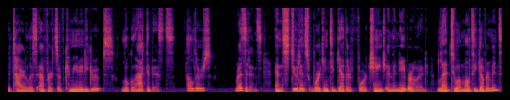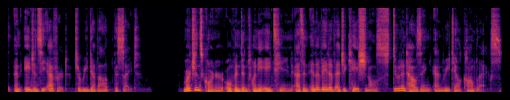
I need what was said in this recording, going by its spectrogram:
The tireless efforts of community groups, local activists, elders, residents, and students working together for change in the neighborhood led to a multi government and agency effort to redevelop the site. Merchants Corner opened in 2018 as an innovative educational, student housing, and retail complex.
